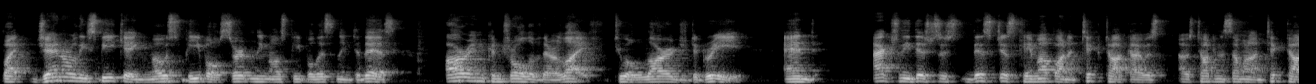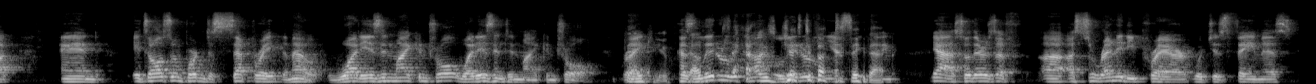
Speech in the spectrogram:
But generally speaking, most people, certainly most people listening to this, are in control of their life to a large degree. And actually this just this just came up on a TikTok. I was I was talking to someone on TikTok and it's also important to separate them out. What is in my control? What isn't in my control? Right? Thank you. Because literally, I was just about to say that. Yeah. So there's a uh, a serenity prayer which is famous.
